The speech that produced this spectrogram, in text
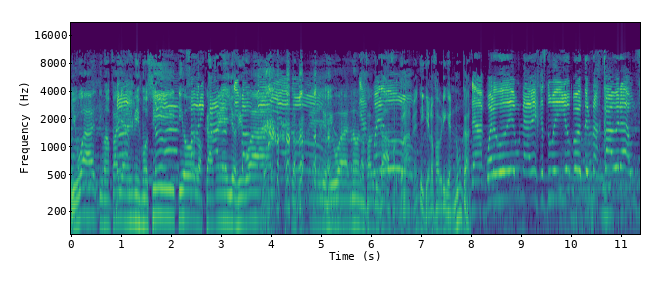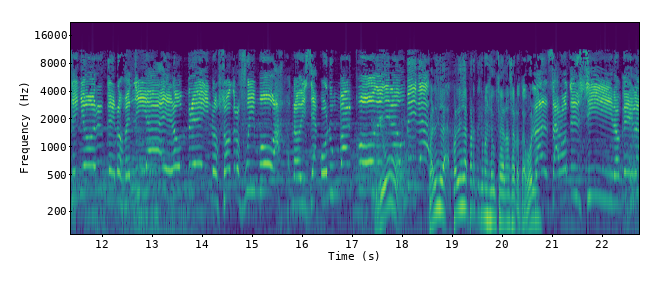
Igual, Timanfaya en el mismo sitio, los camellos igual, los camellos igual, no, no fabricaba afortunadamente y que no fabriquen nunca. Me acuerdo de una vez que estuve yo para vender unas cabras a un señor que nos vendía el hombre y nosotros fuimos, ah, nos decía, con un barco de la. ¿Cuál es la, cuál es la parte que más le gusta de Lanzarote, abuelo? Lanzarote en sí, lo que es la...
